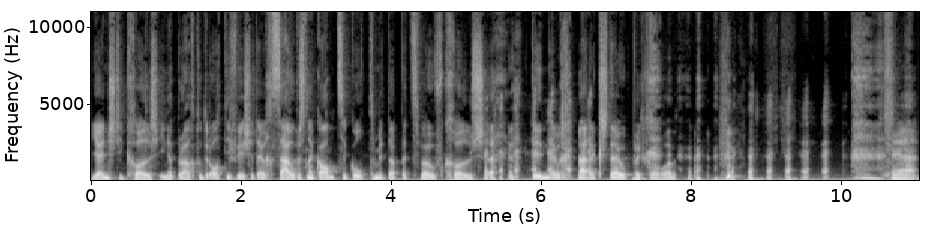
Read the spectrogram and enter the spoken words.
Jens die Kölsch reingebracht und der Otti Fischer hat einfach selber so einen ganzen Gutter mit etwa zwölf Kölsch äh, drin hergestellt bekommen. ja.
